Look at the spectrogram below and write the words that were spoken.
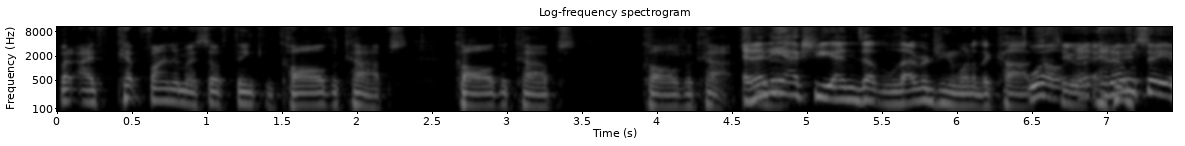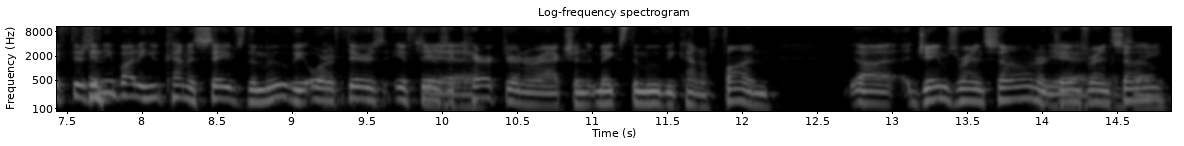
but I kept finding myself thinking, "Call the cops. Call the cops. Call the cops." And then you he actually ends up leveraging one of the cops Well, too. and, and I will say, if there's anybody who kind of saves the movie, or if there's if there's a character interaction that makes the movie kind of fun, uh, James Ransone or James Ransoni, Ransone.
